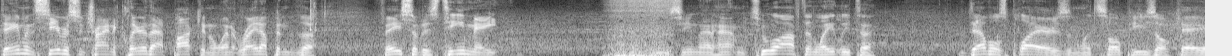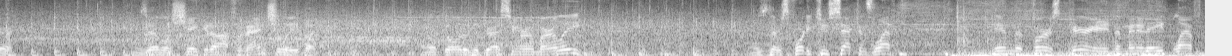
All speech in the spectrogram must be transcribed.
Damon Severson trying to clear that puck and it went right up into the face of his teammate. We've seen that happen too often lately to Devils players, and let's hope he's okay or was able to shake it off eventually, but he'll go to the dressing room early. As there's 42 seconds left in the first period and a minute eight left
